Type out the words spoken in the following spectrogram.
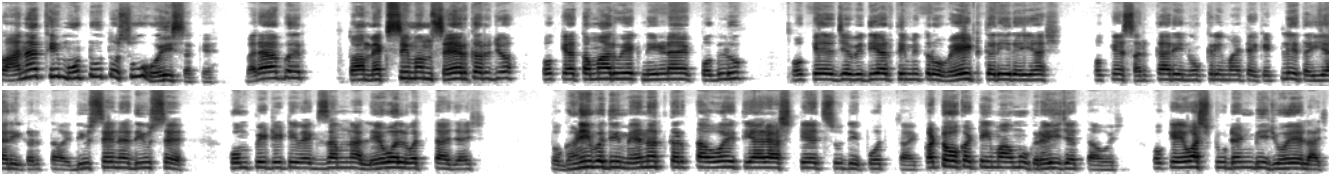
તો આનાથી મોટું તો શું હોઈ શકે? બરાબર? તો આ મેક્સિમમ શેર કરજો. ઓકે તમારું એક નિર્ણાયક પગલું ઓકે, જે વિદ્યાર્થી મિત્રો વેઇટ કરી રહ્યા છે, ઓકે, સરકારી નોકરી માટે કેટલી તૈયારી કરતા હોય? દિવસે ને દિવસે કોમ્પિટિટિવ એક્ઝામના લેવલ વધતા જાય છે. તો ઘણી બધી મહેનત કરતા હોય ત્યારે આ સ્ટેજ સુધી પહોંચતા હોય. કટોકટીમાં અમુક રહી જતા હોય ઓકે, એવા સ્ટુડન્ટ બી જોયેલા છે.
